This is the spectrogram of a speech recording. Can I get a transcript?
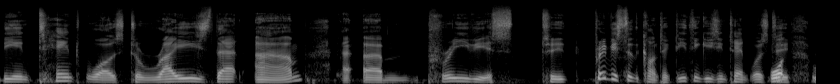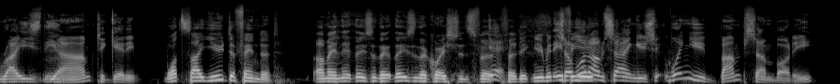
the intent was to raise that arm uh, um, previous to previous to the contact? Do you think his intent was to raise the arm to get him? what say you, defendant? I mean, these are the these are the questions for, Yeah. for Nic Newman. If so he, what I'm saying is, when you bump somebody,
